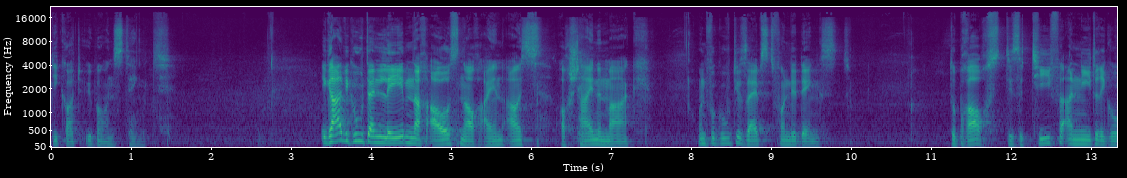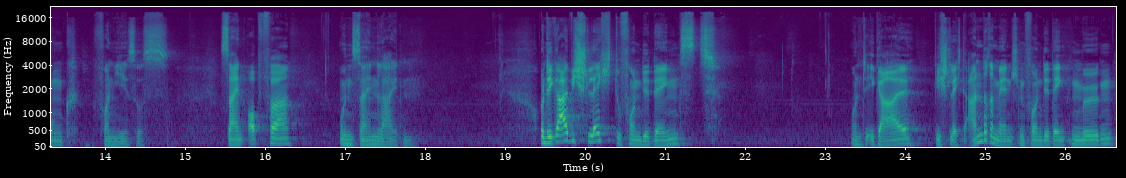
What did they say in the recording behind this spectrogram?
die Gott über uns denkt. Egal wie gut dein Leben nach außen auch, ein, aus, auch scheinen mag, und wo gut du selbst von dir denkst. Du brauchst diese tiefe Erniedrigung von Jesus, sein Opfer und sein Leiden. Und egal wie schlecht du von dir denkst und egal wie schlecht andere Menschen von dir denken mögen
